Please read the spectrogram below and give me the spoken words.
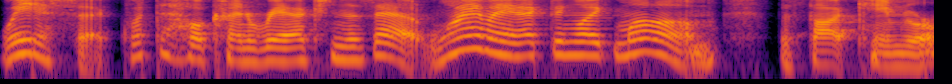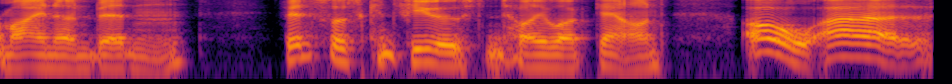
Wait a sec, what the hell kind of reaction is that? Why am I acting like mom? The thought came to her mind unbidden. Vince was confused until he looked down. Oh, uh,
